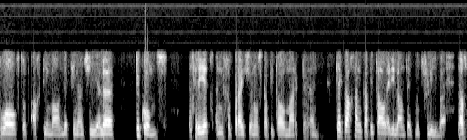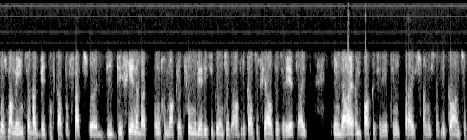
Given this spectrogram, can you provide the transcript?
12 tot 18 maande finansiële toekoms reeds ingeprys in ons kapitaalmarkte in kyk daar gaan kapitaal uit die land uit moet vloei. Daar's mos maar mense wat wetenskap bevat. So die diegene wat ongemaklik voel met die risiko in Suid-Afrika se geld is reeds uit en daai impak is reeds in die prys van die Suid-Afrikaanse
